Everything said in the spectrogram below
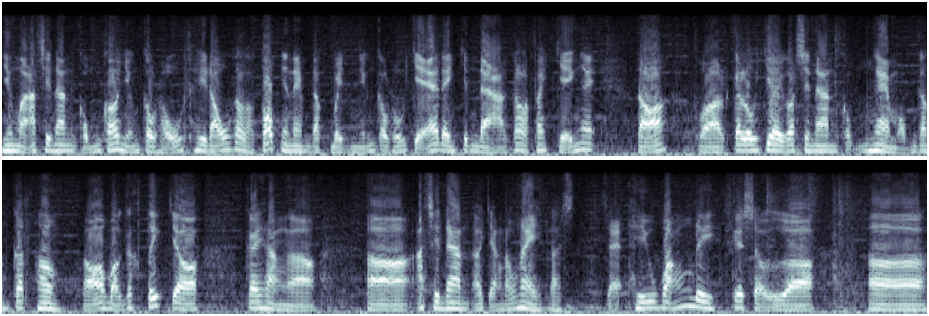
Nhưng mà Arsenal cũng có những cầu thủ thi đấu rất là tốt nha anh em đặc biệt những cầu thủ trẻ đang trên đà rất là phát triển ấy. Đó và cái lối chơi của Arsenal cũng ngày một gắn kết hơn. Đó và rất tiếc cho cái thằng uh, uh, Arsenal ở trận đấu này là sẽ thiếu vắng đi cái sự uh, uh,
